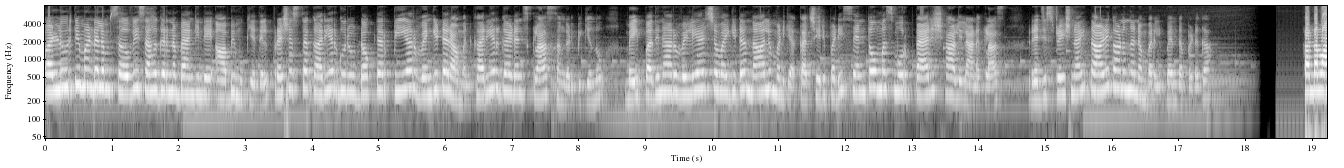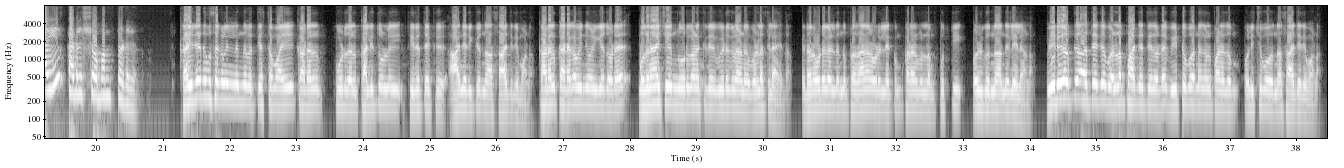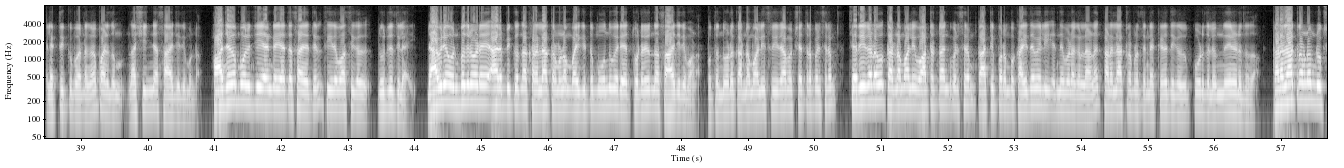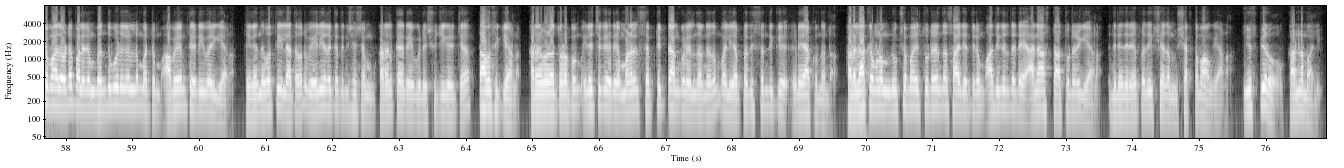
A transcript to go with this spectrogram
പള്ളൂർത്തി മണ്ഡലം സർവീസ് സഹകരണ ബാങ്കിന്റെ ആഭിമുഖ്യത്തിൽ പ്രശസ്ത കരിയർ ഗുരു doctor P R Venkitaraman career guidance class സംഘടിപ്പിക്കുന്നു. മെയ് പതിനാറ് വെള്ളിയാഴ്ച വൈകിട്ട് നാല് മണിക്ക് Kacheripady Saint Thomas More parish ഹാളിലാണ് class. രജിസ്ട്രേഷനായി താഴെ കാണുന്ന നമ്പറിൽ ബന്ധപ്പെടുക. കണ്ടമാലിയിൽ കടൽക്ഷോഭം തുടരുന്നു. കഴിഞ്ഞ ദിവസങ്ങളിൽ നിന്ന് വ്യത്യസ്തമായി കടൽ കൂടുതൽ കലിത്തുള്ളി തീരത്തേക്ക് ആഞ്ഞടിക്കുന്ന സാഹചര്യമാണ്. കടൽ കരകവിഞ്ഞൊഴുകിയതോടെ ബുധനാഴ്ചയും നൂറുകണക്കിന് വീടുകളാണ് വെള്ളത്തിലായത്. ഇടറോഡുകളിൽ നിന്നും പ്രധാന റോഡിലേക്കും കടൽ വെള്ളം കുത്തി ഒഴുകുന്ന നിലയിലാണ്. വീടുകൾക്ക് അകത്തേക്ക് വെള്ളം പാഞ്ഞെത്തിയതോടെ വീട്ടുപകരണങ്ങൾ പലതും ഒലിച്ചു പോകുന്ന സാഹചര്യമാണ്. ഇലക്ട്രിക് ഉപകരണങ്ങൾ പലതും നശിഞ്ഞ സാഹചര്യമുണ്ട്. പാചകം പോലും ചെയ്യാൻ കഴിയാത്ത സാഹചര്യത്തിൽ തീരവാസികൾ ദുരിതത്തിലായി. രാവിലെ ഒൻപതിനോടെ ആരംഭിക്കുന്ന കടലാക്രമണം വൈകിട്ട് മൂന്ന് വരെ തുടരുന്ന സാഹചര്യമാണ്. പുത്തന്തോട് കണ്ണമാലി ശ്രീരാമക്ഷേത്ര പരിസരം ചെറിയകടവ് കണ്ണമാലി വാട്ടർ ടാങ്ക് പരിസരം കാട്ടിപ്പറമ്പ് കൈതവേലി എന്നിവിടങ്ങളിലാണ് കടലാക്രമണത്തിന്റെ കെടുതികൾ കൂടുതലും നേരിടുന്നത്. കടലാക്രമണം രൂക്ഷമായതോടെ പലരും ബന്ധുവീടുകളിലും മറ്റും അഭയം തേടി വരികയാണ്. തീരെ നിവൃത്തിയില്ലാത്തവർ വേലിയിറക്കത്തിന് ശേഷം കടൽ കയറിയ വീട് ശുചീകരിച്ച് താമസിക്കുകയാണ്. കടൽമഴത്തോടൊപ്പം ഇരച്ചു കയറിയ മണൽ സെപ്റ്റിക് ടാങ്കുകളിൽ നിറഞ്ഞതും വലിയ പ്രതിസന്ധിക്ക് ഇടയാക്കുന്നുണ്ട്. കടലാക്രമണം രൂക്ഷമായി തുടരുന്ന സാഹചര്യത്തിലും അധികൃതരുടെ അനാസ്ഥ തുടരുകയാണ്. ഇതിനെതിരെ പ്രതിഷേധം ശക്തമാവുകയാണ്. News bureau Kannamaly.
